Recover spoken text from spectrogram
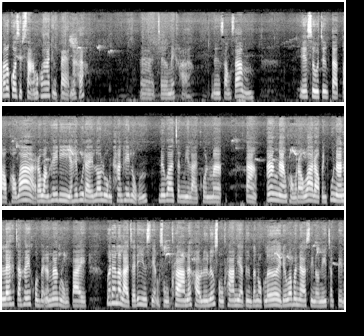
มาระโก 13 ข้อ5ถึง8นะคะอ่าเจอไหมคะหนึ่งสองสามเยซูจึงตรัสตอบเขาว่าระวังให้ดีอย่าให้ผู้ใดล่อลวงท่านให้หลง ด้วยว่าจะมีหลายคนมาต่างอ้างนามของเราว่าเราเป็นผู้นั้นและจะให้คนเป็นอันมากหลงไป เมื่อท่านหลายจะได้ยินเสียงสงครามและข่าวลือเรื่องสงครามอย่าตื่นตระหนกเลยด้วยว่าบรรดาสิ่งเหล่านี้จำเป็น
